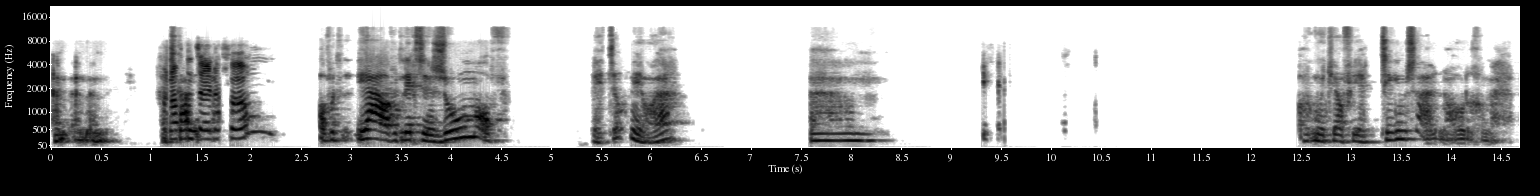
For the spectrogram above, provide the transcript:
um, Vanaf de telefoon? Of het, ja, of het ligt in Zoom of... Ik weet het ook niet hoor. Of ik moet jou via Teams uitnodigen, maar...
